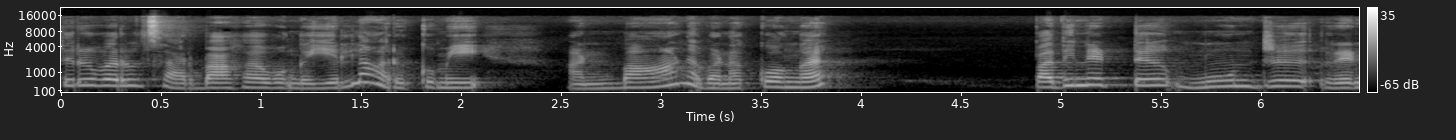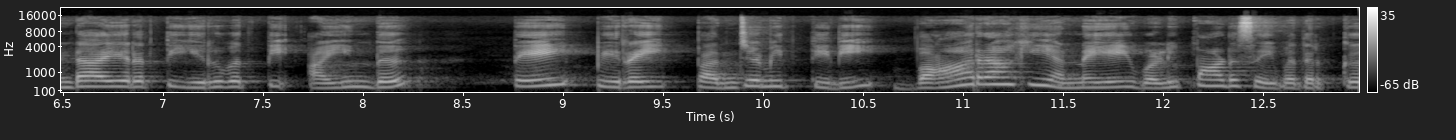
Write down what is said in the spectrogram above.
திருவருள் சார்பாக உங்கள் எல்லாருக்குமே அன்பான வணக்கங்க. பதினெட்டு மூன்று ரெண்டாயிரத்தி இருபத்தி ஐந்து தேய்பிறை பஞ்சமி திதி வாராகி அன்னையை வழிபாடு செய்வதற்கு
